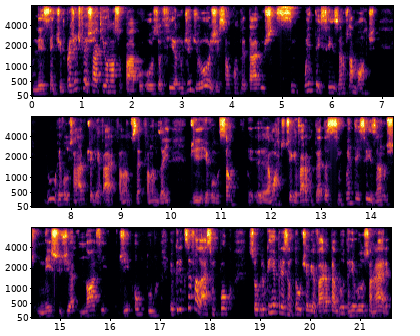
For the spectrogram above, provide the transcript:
nesse sentido. Para a gente fechar aqui o nosso papo, ô Sofia, no dia de hoje são completados 56 anos da morte do revolucionário Che Guevara. Falamos, falamos aí de revolução. Eh, a morte de Che Guevara completa 56 anos neste dia 9 de outubro. Eu queria que você falasse um pouco sobre o que representou o Che Guevara para a luta revolucionária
